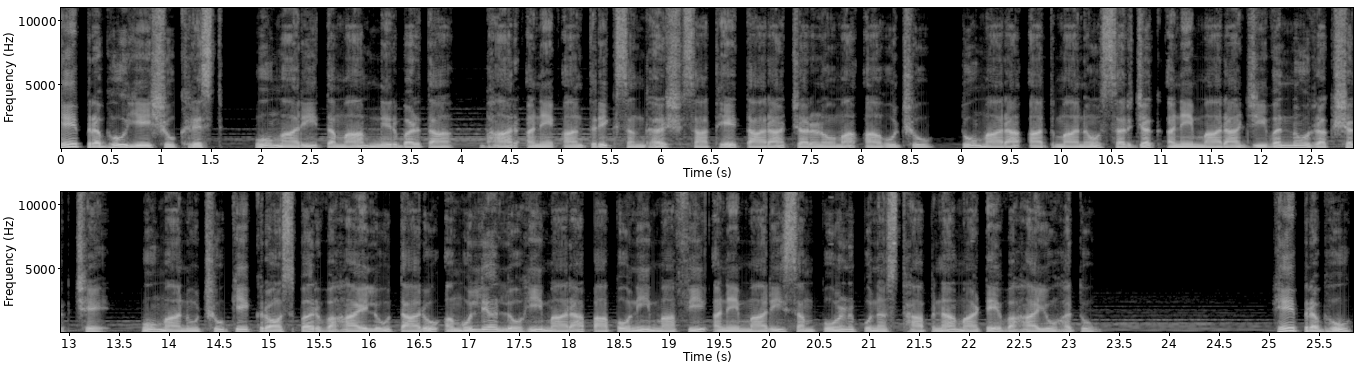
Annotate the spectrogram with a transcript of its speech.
હે પ્રભુ યેશુ ખ્રિસ્ત, હું મારી તમામ નિર્બળતા, ભાર અને આંતરિક સંઘર્ષ સાથે તારા ચરણોમાં આવું છું. તું મારા આત્માનો સર્જક અને મારા જીવનનો રક્ષક છે. હું માનું છું કે ક્રોસ પર વહાયેલું તારું અમૂલ્ય લોહી મારા પાપોની માફી અને મારી સંપૂર્ણ પુનઃસ્થાપના માટે વહાયું હતું. હે પ્રભુ,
